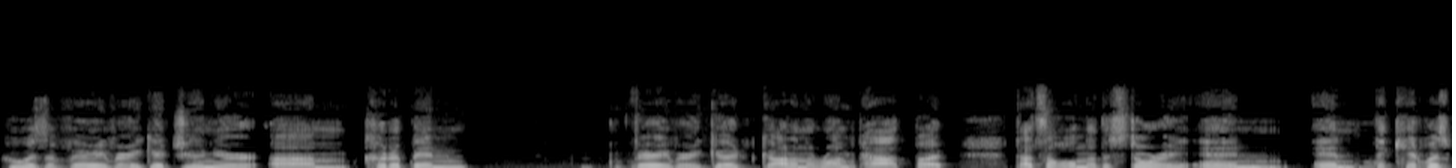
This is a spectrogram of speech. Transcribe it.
who was a very, very good junior, um, could have been very, very good, got on the wrong path, but that's a whole nother story. And, and the kid was,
